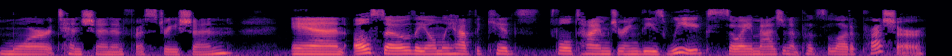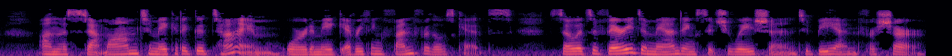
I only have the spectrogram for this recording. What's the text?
more tension and frustration. And also, they only have the kids full time during these weeks, so I imagine it puts a lot of pressure on the stepmom to make it a good time or to make everything fun for those kids. So it's a very demanding situation to be in for sure.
